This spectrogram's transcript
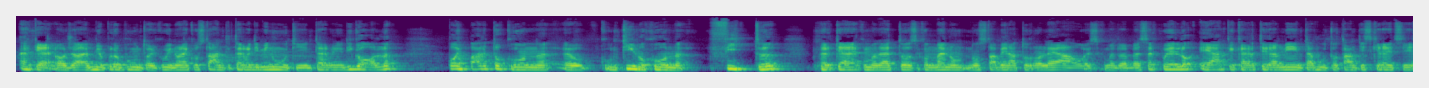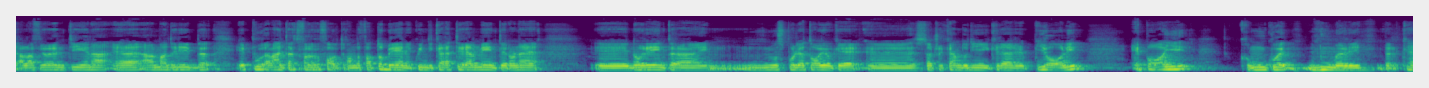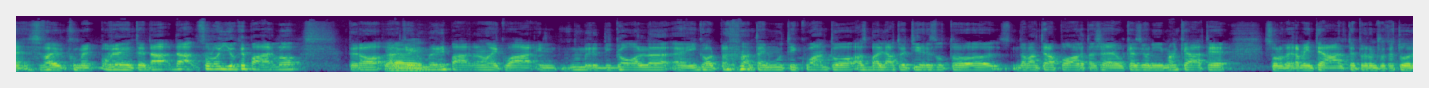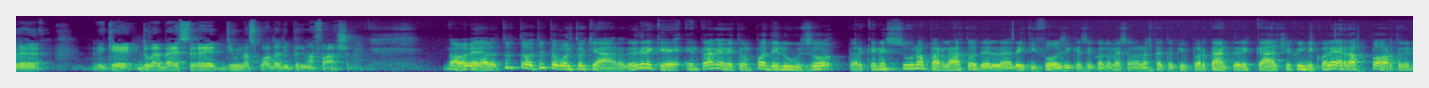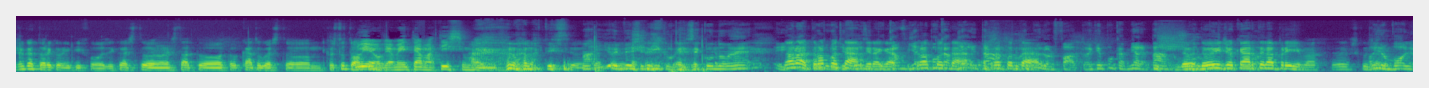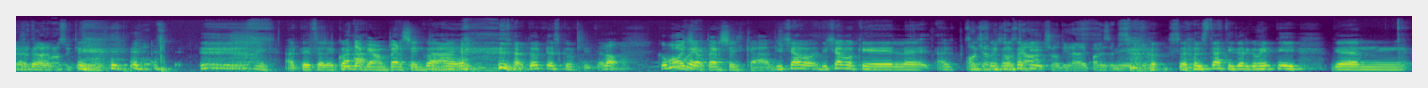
anche ho già il mio primo punto in cui non è costante in termini di minuti, in termini di gol. Poi parto con, eh, continuo con fit, perché come ho detto, secondo me non, non sta bene a Torro Leao e secondo me dovrebbe essere quello. E anche caratterialmente ha avuto tanti screzi alla Fiorentina, eh, al Madrid, eppure all'Eintracht Frankfurt quando ha fatto bene, quindi caratterialmente non è. Eh, non rientra in uno spogliatoio che eh, sta cercando di creare pioli e poi comunque numeri, perché se fai come ovviamente da, da solo io che parlo, però anche i numeri parlano e qua i numeri di gol, eh, i gol per 90 minuti, quanto ha sbagliato i tiri sotto, davanti alla porta, cioè occasioni mancate, sono veramente alte per un giocatore che dovrebbe essere di una squadra di prima fascia. No, va bene, tutto, tutto, molto chiaro. Devo dire che entrambi avete un po' deluso perché nessuno ha parlato del, dei tifosi, che secondo me sono l'aspetto più importante del calcio. Quindi, qual è il rapporto del giocatore con i tifosi? Questo non è stato toccato, questo, questo topic. Lui è ovviamente amatissimo. amatissimo Ma io invece dico che secondo me. no, no, è troppo tardi, ragazzi. Cambia, troppo tardi. Tanto, troppo tardi. il fatto è che può cambiare tanto. Do, dovevi giocartela prima. Scusa, Ma io non voglio giocare sui tifosi. Attenzione, qua. Quindi abbiamo perso entrambi. Qua, eh, doppia sconfitta. No. Comunque, Oggi ha perso il calcio. Diciamo, diciamo che le, eh, Oggi sono, ha vinto il stati, calcio, direi palesemente. Sono, sono stati due argomenti um,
